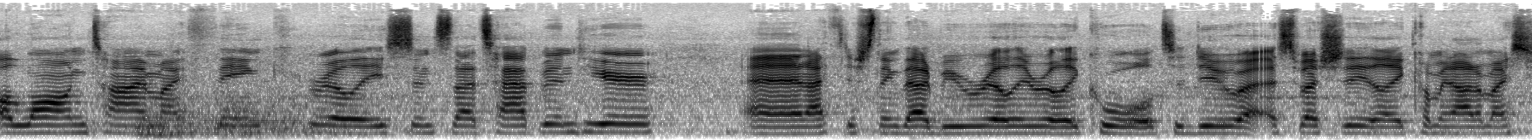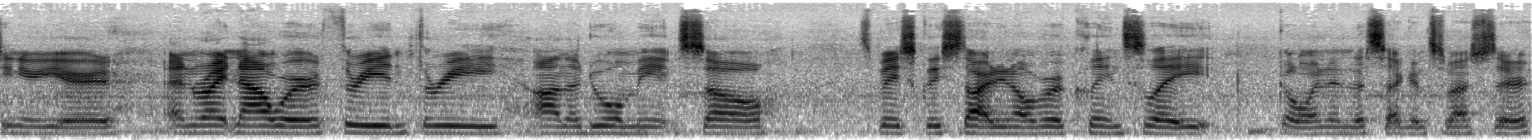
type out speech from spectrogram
a long time, I think, really, since that's happened here, and I just think that'd be really, really cool to do, especially like coming out of my senior year. And right now we're three and three on the dual meet, so basically starting over a clean slate going into the second semester.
